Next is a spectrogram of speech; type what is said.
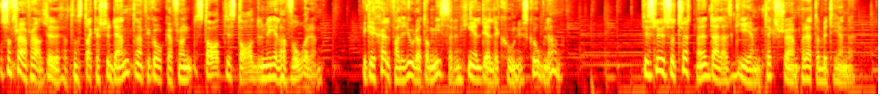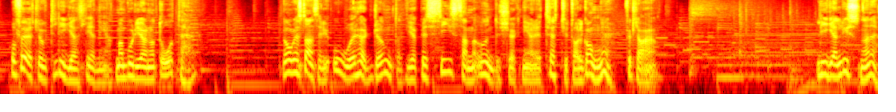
Och som framförallt ledde till att de stackars studenterna fick åka från stad till stad under hela våren. Vilket självfallet gjorde att de missade en hel del lektioner i skolan. Till slut så tröttnade Dallas GM Tex på detta beteende och föreslog till ligans ledning att man borde göra något åt det här. Någonstans är det oerhört dumt att vi gör precis samma undersökningar ett 30-tal gånger, förklarar han. Ligan lyssnade.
